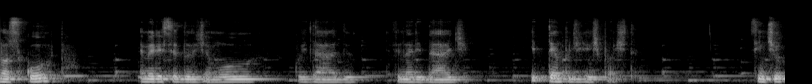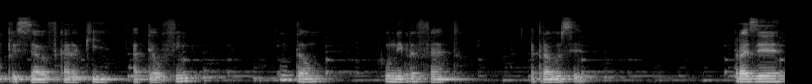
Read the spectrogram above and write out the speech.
Nosso corpo é merecedor de amor, cuidado, finalidade e tempo de resposta. Sentiu que precisava ficar aqui até o fim? Então, o Negro Afeto é para você. Prazer,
